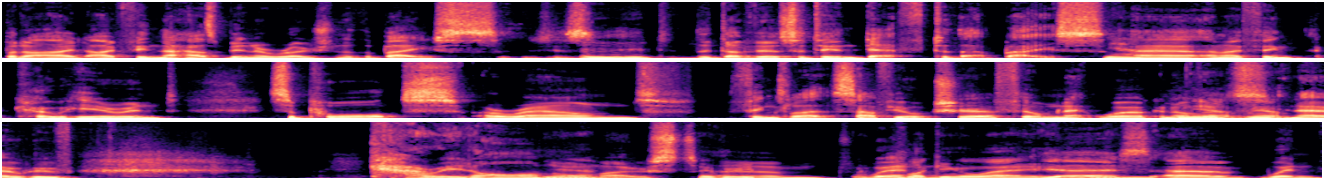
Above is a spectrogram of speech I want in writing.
but I, I think there has been erosion of the base, it is the diversity and depth to that base, Yeah. uh, and I think a coherent support around things like the South Yorkshire Film Network and Yeah, others, yeah. you know, who've carried on Yeah. almost They're very um, when plugging away. Yes, um, when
